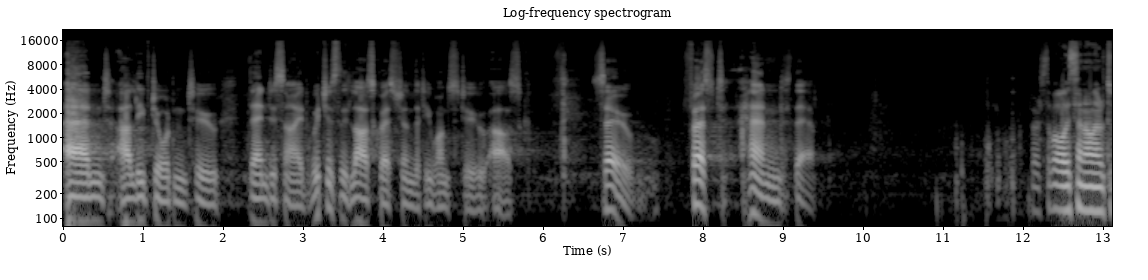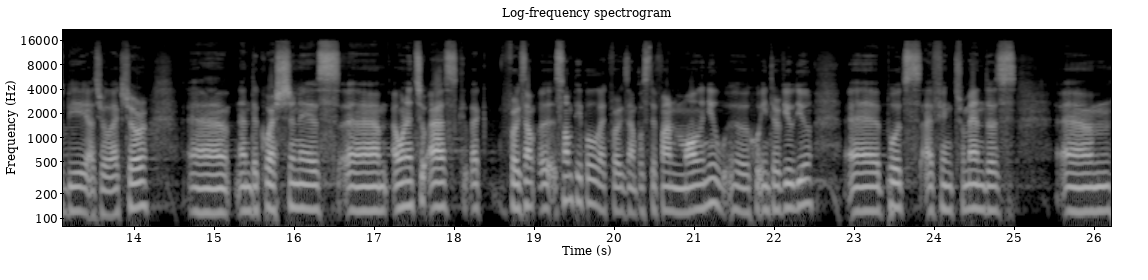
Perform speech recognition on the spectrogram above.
and I'll leave Jordan to then decide which is the last question that he wants to ask. So, first hand there. First of all, it's an honor to be at your lecture. Uh, and the question is, um, I wanted to ask, like, for example, uh, some people, like for example, Stefan Molyneux, uh, who interviewed you, uh, puts, I think, tremendous um,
